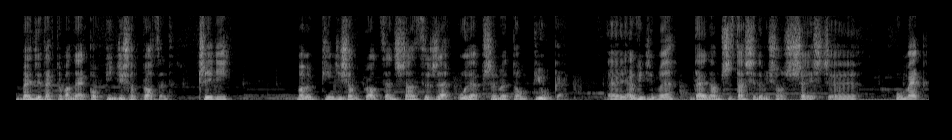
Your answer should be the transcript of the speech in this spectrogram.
będzie traktowana jako 50%. Czyli mamy 50% szansy, że ulepszymy tą piłkę. E, jak widzimy, daje nam 376 e, umek,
